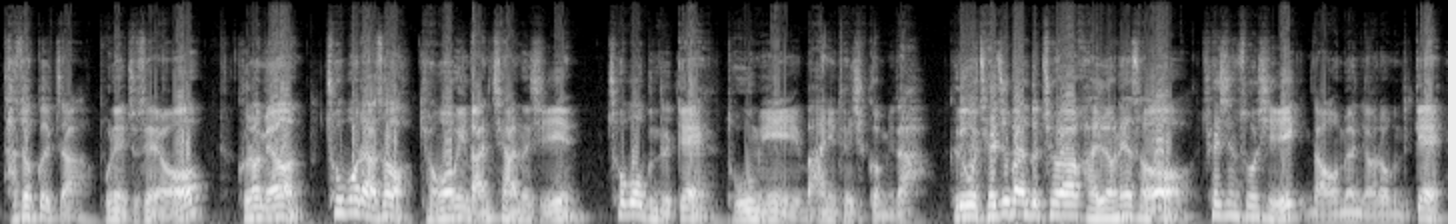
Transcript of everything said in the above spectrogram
다섯 글자 보내주세요. 그러면 초보라서 경험이 많지 않으신 초보분들께 도움이 많이 되실 겁니다. 그리고 제주 반도체와 관련해서 최신 소식 나오면 여러분들께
